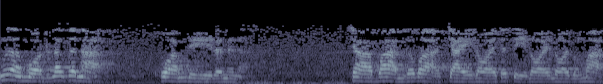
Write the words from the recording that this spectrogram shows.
เมื่อหมดลักษณะความดีแล้วนั่นน่ะชาวบ้านก็ว่าใจลอยสติลอยลอยมาก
